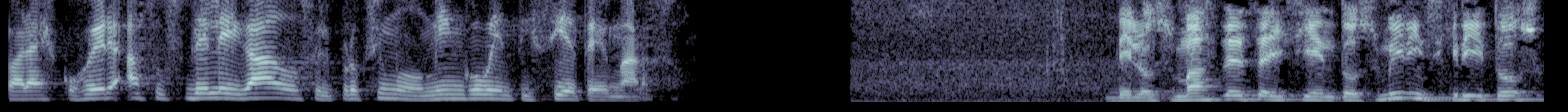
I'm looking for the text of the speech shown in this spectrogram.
para escoger a sus delegados el próximo domingo 27 de marzo. De los más de 600.000 inscritos,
